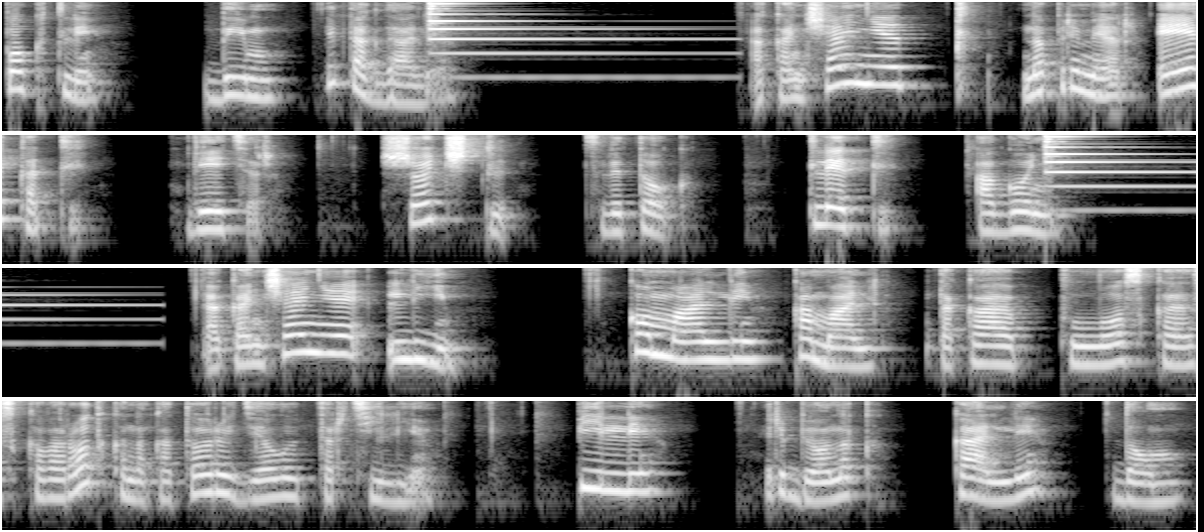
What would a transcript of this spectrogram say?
«поктли» – «дым» и так далее. Окончание «т», например, «экатль» – «ветер», «шочтль» – «цветок», «тлетль» – «огонь». Окончание «ли» – «комалли» – «камаль» – такая плоская сковородка, на которой делают тортильи. «Пилли» – «ребенок», «калли» дом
